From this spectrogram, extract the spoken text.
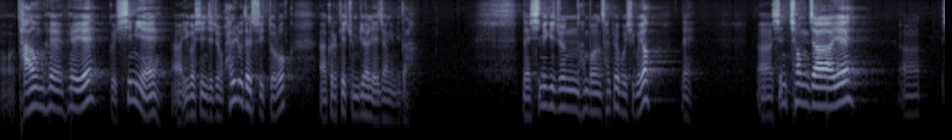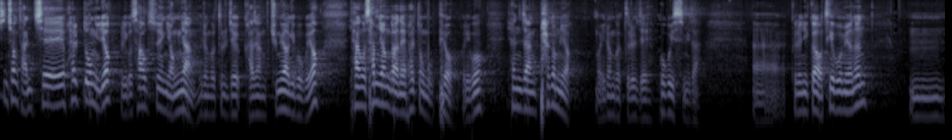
어, 다음 회, 회에 그 심의에 아, 이것이 이제 좀 환류될 수 있도록 아, 그렇게 준비할 예정입니다. 네, 심의 기준 한번 살펴보시고요. 네, 어, 신청자의 어, 신청 단체의 활동 이력 그리고 사업 수행 역량 이런 것들을 이제 가장 중요하게 보고요. 향후 3년간의 활동 목표 그리고 현장 파급력 뭐 이런 것들을 이제 보고 있습니다. 아, 그러니까 어떻게 보면은 음,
